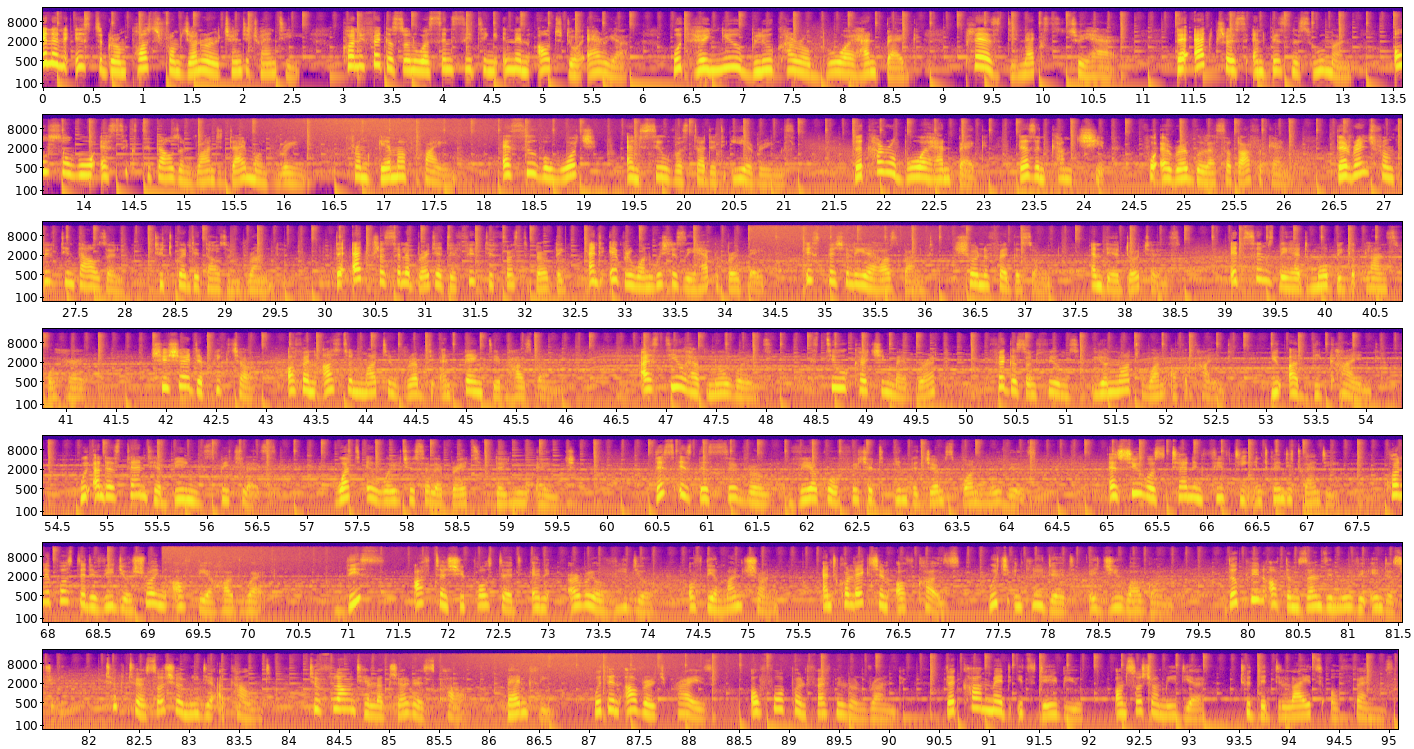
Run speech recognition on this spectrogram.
In an Instagram post from January 2020, Connie Ferguson was seen sitting in an outdoor area with her new blue Carol Boy handbag placed next to her. The actress and businesswoman also wore a 60,000 rand diamond ring from Gemma Fine, a silver watch, and silver studded earrings. The Carol Boy handbag doesn't come cheap for a regular South African. They range from 15,000 to 20,000 rand. The actress celebrated her 51st birthday and everyone wishes a happy birthday, especially her husband, Shona Ferguson, and their daughters. It seems they had more bigger plans for her. She shared a picture of an Aston Martin wrapped and thanked her husband. I still have no words, still catching my breath. Ferguson films, you're not one of a kind. You are the kind. We understand her being speechless. What a way to celebrate the new age. This is the silver vehicle featured in the James Bond movies. As she was turning 50 in 2020, Connie posted a video showing off their hard work. This after she posted an aerial video of their mansion and collection of cars, which included a G-Wagon. The queen of the Mzansi movie industry took to her social media account to flaunt her luxurious car, Bentley, with an average price of 4.5 million rand. The car made its debut on social media to the delight of fans.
